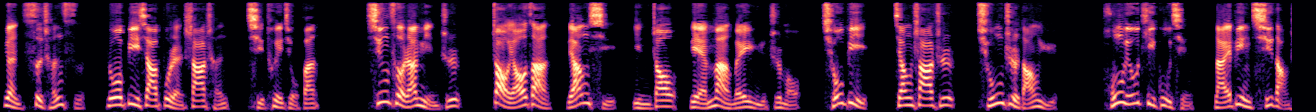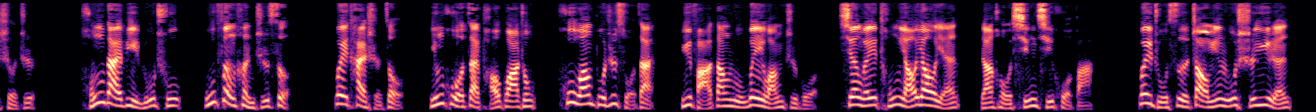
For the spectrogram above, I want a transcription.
愿赐臣死；若陛下不忍杀臣，岂退就藩？”兴恻然悯之。赵尧赞、梁喜、尹昭、敛慢为与之谋，求毕，将杀之。穷至党羽，洪流涕故请，乃并其党射之。洪待毕如初，无愤恨之色。魏太史奏：荧惑在袍瓜中，忽王不知所在。于法当入威王之国，先为童谣妖言，然后行其祸罚。魏主嗣赵明如十余人，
